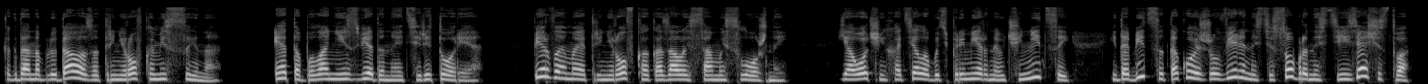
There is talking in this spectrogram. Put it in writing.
когда наблюдала за тренировками сына. Это была неизведанная территория. Первая моя тренировка оказалась самой сложной. Я очень хотела быть примерной ученицей и добиться такой же уверенности, собранности и изящества,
